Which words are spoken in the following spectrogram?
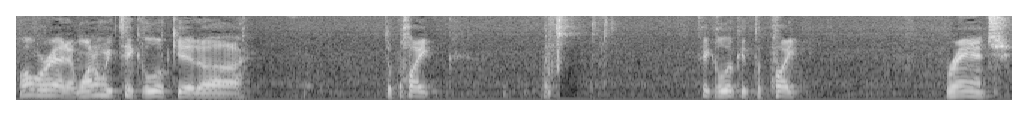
While we're at it, why don't we take a look at uh, the Pike, take a look at the Pike Ranch.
